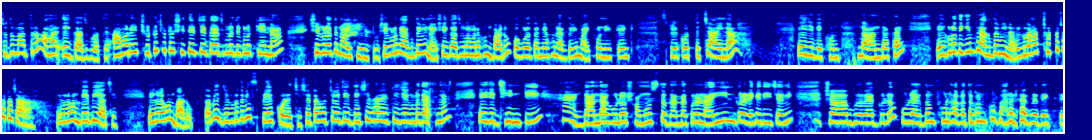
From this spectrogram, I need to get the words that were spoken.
শুধুমাত্র আমার এই গাছগুলোতে। আমার ওই ছোটো ছোটো শীতের যে গাছগুলো যেগুলো কেনা, সেগুলোতে নয় কিন্তু। সেগুলোতে একদমই নয়। সেই গাছগুলো আমার এখন বাড়ুক, ওগুলোতে আমি এখন একদমই মাইক্রোনিউট্রিয়েন্ট স্প্রে করতে চাই না। এই যে দেখুন, দাঁড়ান দেখাই। এগুলোতে কিন্তু একদমই নয়। এগুলো আমার ছোট্ট ছোটো চারা। এগুলো এখন বেবি আছে। এগুলো এখন বাড়ুক তবে যেগুলোতে আমি স্প্রে করেছি, সেটা হচ্ছে ওই যে দেশি ভ্যারাইটি যেগুলো দেখালাম, এই যে ঝিনটি হ্যাঁ গাঁদাগুলো, সমস্ত গাঁদাগুলো লাইন করে রেখে দিয়েছি আমি। সব গ্রো ব্যাগগুলো পুরো একদম ফুল হবে, তখন খুব ভালো লাগবে দেখতে।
